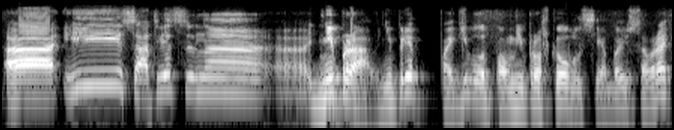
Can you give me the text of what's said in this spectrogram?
А, и, соответственно, э, Днепра. В Днепре погибла, по-моему, в Днепровской области, я боюсь соврать,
